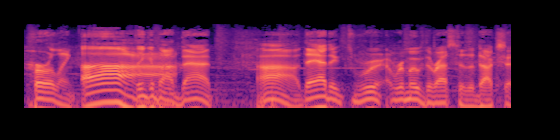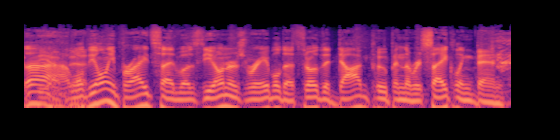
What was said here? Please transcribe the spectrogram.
hurling. Ah. Think about that. Ah, they had to re- remove the rest of the ducks at the Ah, end. well, the only bright side was the owners were able to throw the dog poop in the recycling bin.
